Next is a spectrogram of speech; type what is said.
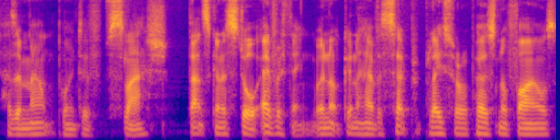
has a mount point of slash. That's going to store everything. We're not going to have a separate place for our personal files.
